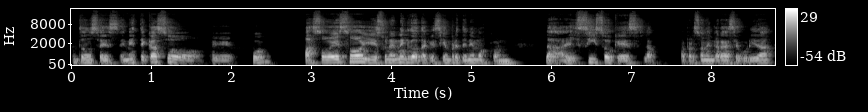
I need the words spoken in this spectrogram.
Entonces, en este caso eh, pasó eso y es una anécdota que siempre tenemos con el CISO, que es la, la persona encargada de seguridad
